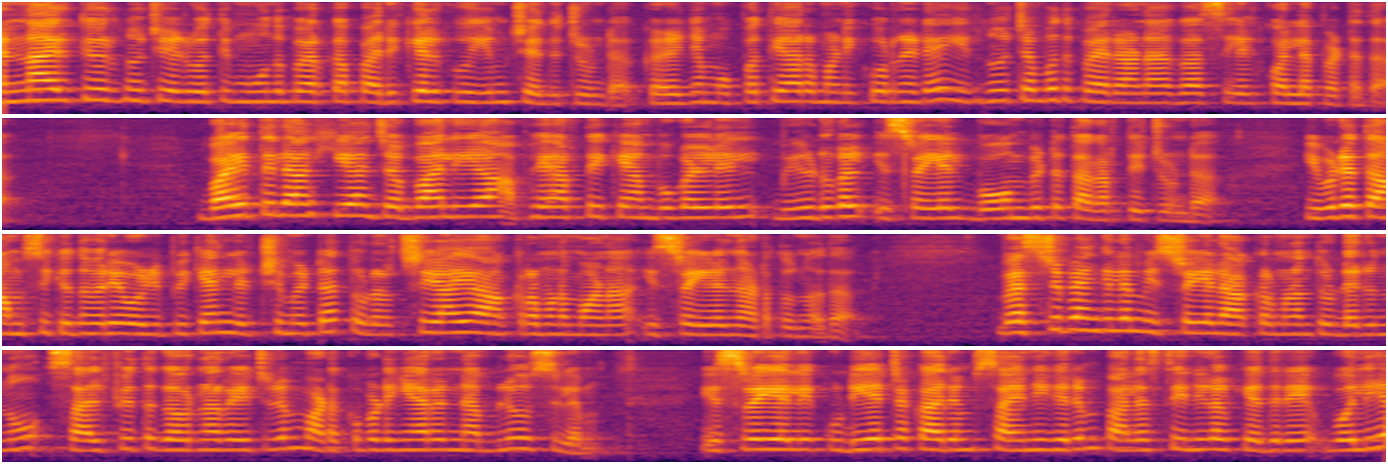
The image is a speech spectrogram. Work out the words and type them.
എണ്ണായിരത്തി ഒരുന്നൂറ്റി എഴുപത്തി മൂന്ന് പേർക്ക് പരിക്കേൽക്കുകയും ചെയ്തിട്ടുണ്ട്. കഴിഞ്ഞ മുപ്പത്തിയാറ് മണിക്കൂറിനിടെ ഇരുന്നൂറ്റമ്പത് പേരാണ് ഗാസയിൽ കൊല്ലപ്പെട്ടത്. ബൈത്തലാഹിയ ജബാലിയ അഭയാർത്ഥി ക്യാമ്പുകളിൽ വീടുകൾ ഇസ്രയേൽ ബോംബിട്ട് തകർത്തിട്ടുണ്ട്. ഇവിടെ താമസിക്കുന്നവരെ ഒഴിപ്പിക്കാൻ ലക്ഷ്യമിട്ട് തുടർച്ചയായ ആക്രമണമാണ് ഇസ്രയേൽ നടത്തുന്നത്. വെസ്റ്റ് ബാങ്കിലും ഇസ്രയേൽ ആക്രമണം തുടരുന്നു. സൽഫിത്ത് ഗവർണറേറ്റിലും വടക്കു പടിഞ്ഞാറൻ നബ്ലൂസിലും ഇസ്രയേലി കുടിയേറ്റക്കാരും സൈനികരും പലസ്തീനികൾക്കെതിരെ വലിയ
